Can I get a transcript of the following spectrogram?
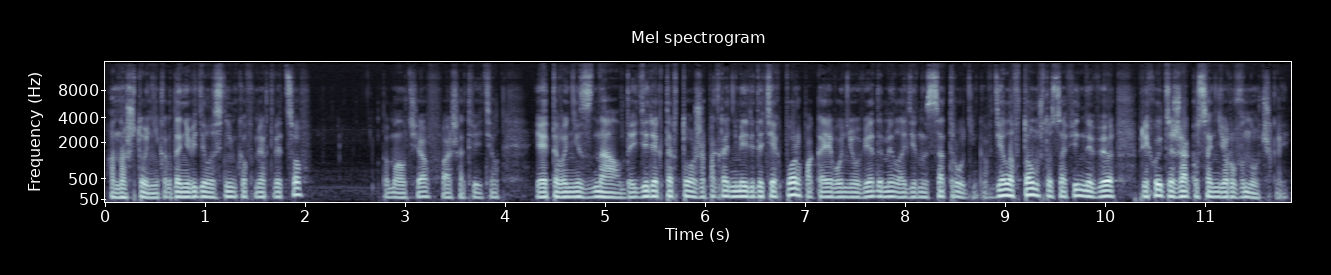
Она что, никогда не видела снимков мертвецов?» Помолчав, Фаш ответил. «Я этого не знал, да и директор тоже, по крайней мере, до тех пор, пока его не уведомил один из сотрудников. Дело в том, что Софи Неве приходится Жаку Саньеру внучкой».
